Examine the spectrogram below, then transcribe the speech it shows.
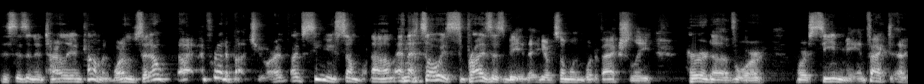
this isn't entirely uncommon. One of them said, "Oh, I've read about you, or I've, I've seen you somewhere," um, and that's always surprises me that you know someone would have actually heard of or or seen me. In fact, uh,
